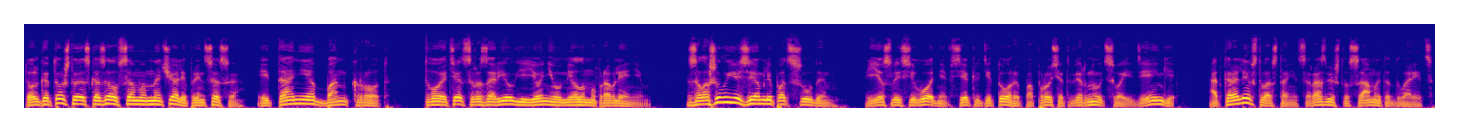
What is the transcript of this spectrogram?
«Только то, что я сказал в самом начале, принцесса. И Таня банкрот. Твой отец разорил ее неумелым управлением. Заложил ее земли под суды. Если сегодня все кредиторы попросят вернуть свои деньги, от королевства останется разве что сам этот дворец.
